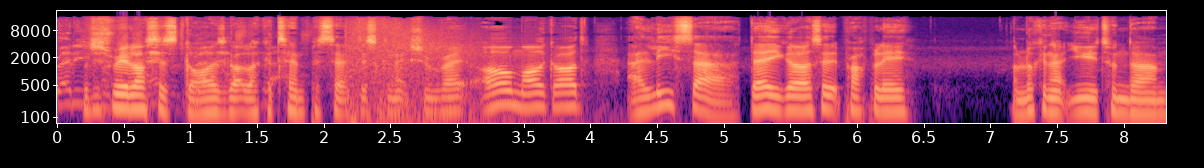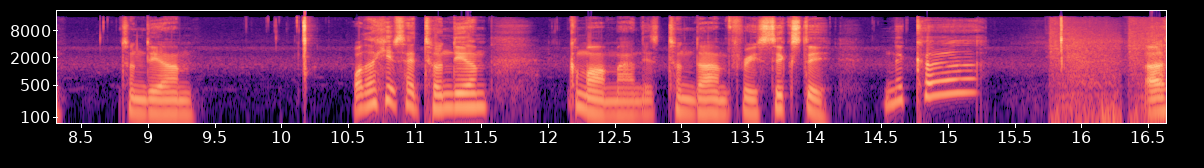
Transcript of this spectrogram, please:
I just realised this guy's got like a 10% disconnection rate. Oh my god, Alisa! There you go. I said it properly. I'm looking at you, Tundam. Tundiam. Why do I keep saying Tundium? Come on, man. It's Tundam 360. Nika. Uh,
